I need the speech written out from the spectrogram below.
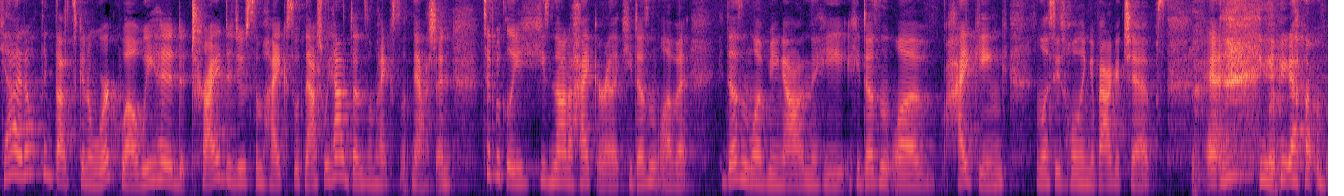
yeah, I don't think that's going to work well. We had tried to do some hikes with Nash. We have done some hikes with Nash, and typically he's not a hiker. Like he doesn't love it. He doesn't love being out in the heat. He doesn't love hiking unless he's holding a bag of chips. And um,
